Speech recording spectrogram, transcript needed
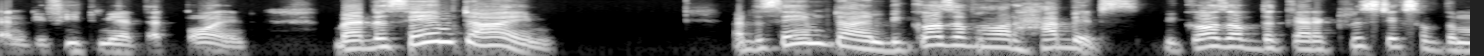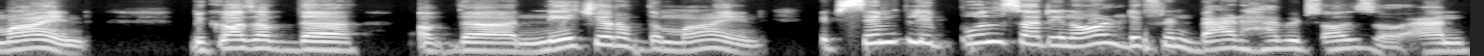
can defeat me at that point but at the same time at the same time because of our habits because of the characteristics of the mind because of the of the nature of the mind it simply pulls us in all different bad habits also and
